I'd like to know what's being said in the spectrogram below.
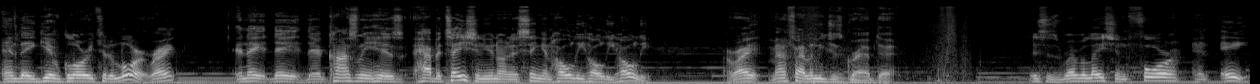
and they give glory to the Lord, right? And they they they're constantly in his habitation, you know, they're singing holy, holy, holy. All right. Matter of fact, let me just grab that. This is Revelation 4 and 8.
